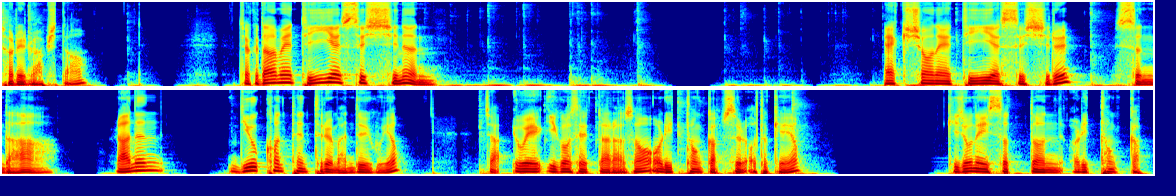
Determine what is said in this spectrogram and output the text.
처리를 합시다. 자, 그 다음에 dsc는 액션의 dsc를 쓴다. 라는 new content를 만들고요. 자, 요에 이것에 따라서 return 값을 어떻게 해요? 기존에 있었던 return 값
